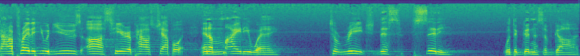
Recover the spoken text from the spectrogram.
God, I pray that you would use us here at Powell's Chapel in a mighty way to reach this city with the goodness of God.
